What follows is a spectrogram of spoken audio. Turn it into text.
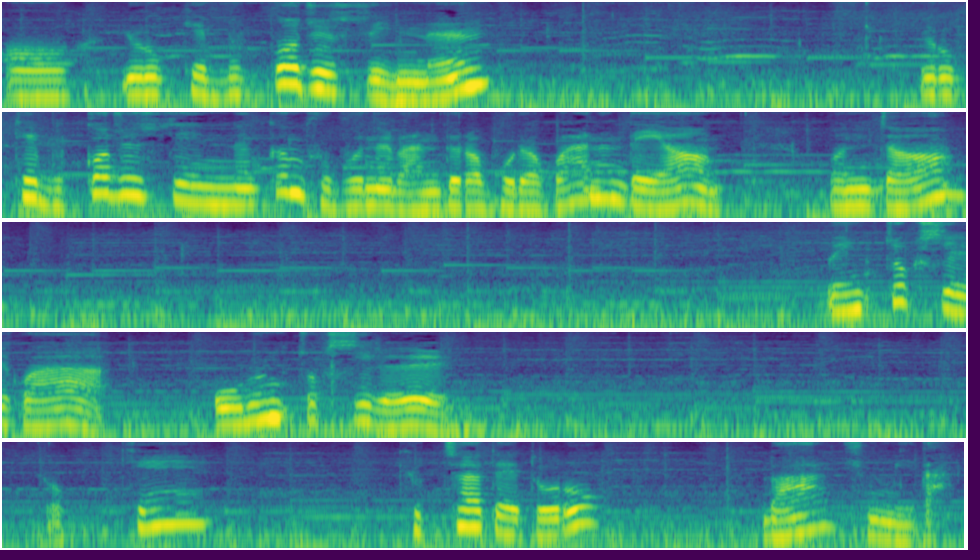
어, 이렇게 묶어줄 수 있는 이렇게 묶어줄 수 있는 끈 부분을 만들어 보려고 하는데요. 먼저 왼쪽 실과 오른쪽 실을 이렇게 교차되도록 놔줍니다.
